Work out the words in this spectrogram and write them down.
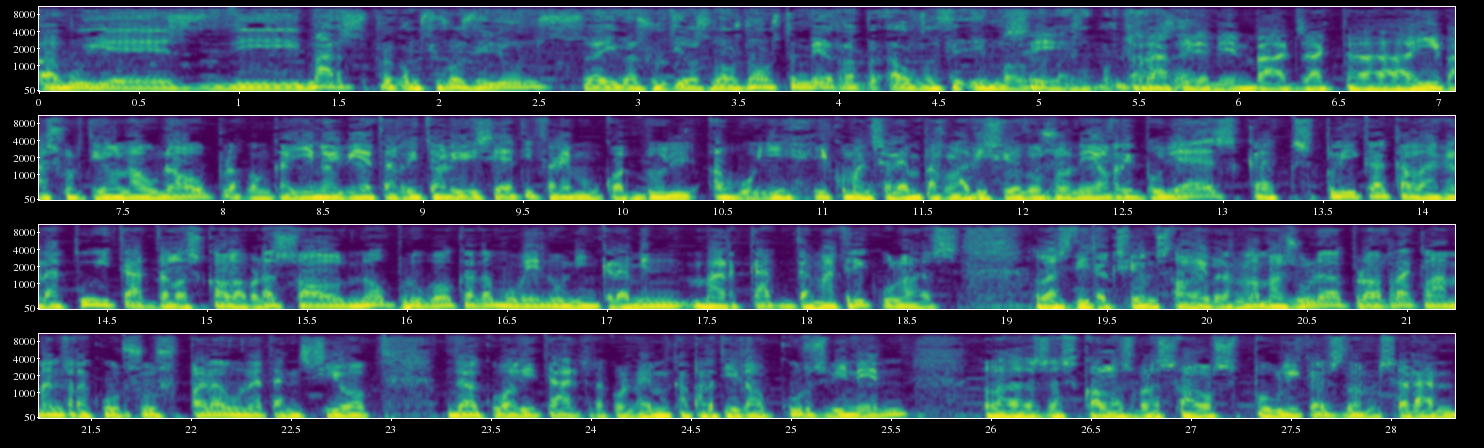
Avui és dimarts, però com si fos dilluns, ahir va sortir els nous nous també, el referim al Sí, les portades, ràpidament, va, exacte. Ahir va sortir el 9-9, però com que ahir no hi havia territori 17, hi farem un cop d'ull avui. I començarem per l'edició d'Osona i el Ripollès, que explica que la gratuïtat de l'escola Bressol no provoca de moment un increment marcat de matrícules. Les direccions celebren la mesura, però reclamen recursos per a una atenció de qualitat. Recordem que a partir del curs vinent, les escoles bressols públiques doncs, seran,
